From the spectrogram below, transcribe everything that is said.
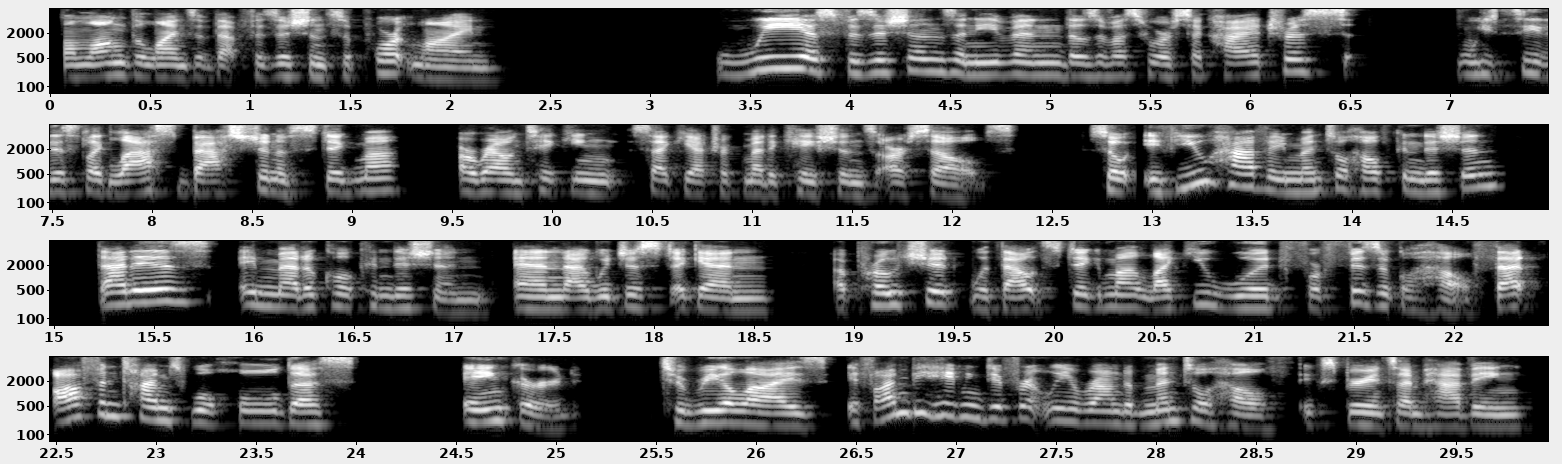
along the lines of that physician support line, we as physicians and even those of us who are psychiatrists, we see this like last bastion of stigma around taking psychiatric medications ourselves. So if you have a mental health condition, that is a medical condition. And I would just, again, approach it without stigma like you would for physical health. That oftentimes will hold us anchored to realize if I'm behaving differently around a mental health experience I'm having,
